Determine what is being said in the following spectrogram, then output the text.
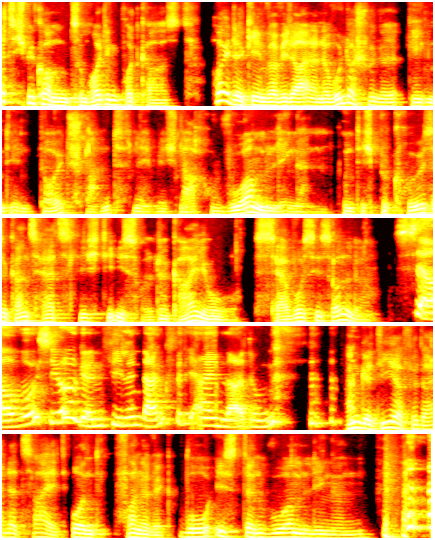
Herzlich willkommen zum heutigen Podcast. Heute gehen wir wieder in eine wunderschöne Gegend in Deutschland, nämlich nach Wurmlingen. Und ich begrüße ganz herzlich die Isolde Gajo. Servus Isolde. Servus Jürgen, vielen Dank für die Einladung. Danke dir für deine Zeit. Und vorneweg, wo ist denn Wurmlingen?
